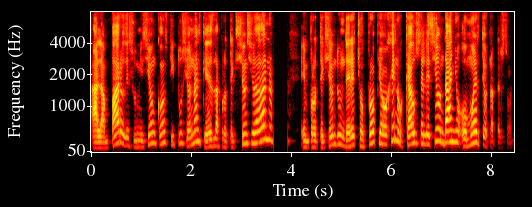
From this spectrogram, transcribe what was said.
al amparo de su misión constitucional, que es la protección ciudadana, en protección de un derecho propio o ajeno, cause lesión, daño o muerte a otra persona.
